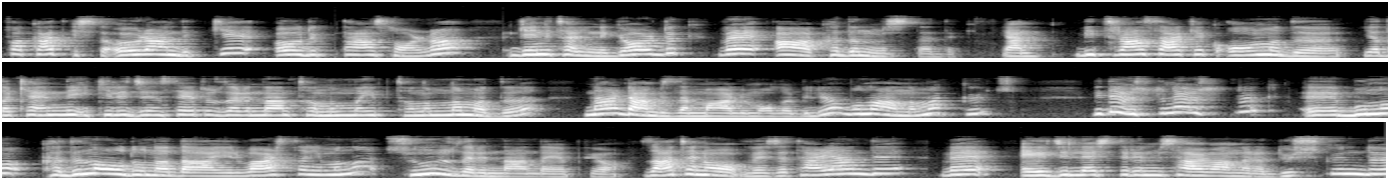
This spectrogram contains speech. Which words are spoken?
fakat işte öğrendik ki öldükten sonra genitalini gördük ve aa kadınmış dedik. Yani bir trans erkek olmadığı ya da kendini ikili cinsiyet üzerinden tanımlayıp tanımlamadığı nereden bize malum olabiliyor? Bunu anlamak güç. Bir de üstüne üstlük e, bunu kadın olduğuna dair varsayımını şunun üzerinden de yapıyor. Zaten o vejeteryendi ve evcilleştirilmiş hayvanlara düşkündü.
